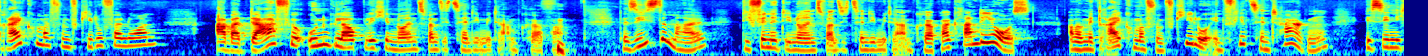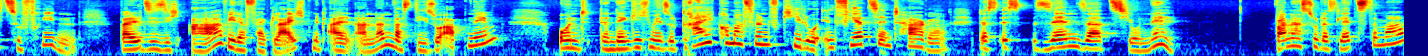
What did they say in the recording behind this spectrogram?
3,5 Kilo verloren, aber dafür unglaubliche 29 Zentimeter am Körper. Hm. Da siehst du mal, die findet die 29 cm am Körper grandios. Aber mit 3,5 Kilo in 14 Tagen ist sie nicht zufrieden, weil sie sich A wieder vergleicht mit allen anderen, was die so abnehmen. Und dann denke ich mir so, 3,5 Kilo in 14 Tagen, das ist sensationell. Wann hast du das letzte Mal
